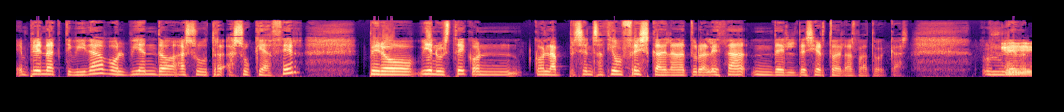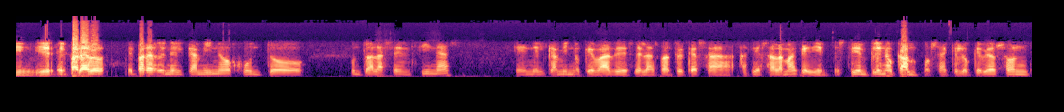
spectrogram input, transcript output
en plena actividad, volviendo a su, a su quehacer, pero viene usted con, con la sensación fresca de la naturaleza del desierto de las Batuecas. Sí, he parado, he parado en el camino junto, junto a las encinas, en el camino que va desde las Batuecas a- hacia Salamanca y estoy en pleno campo, o sea que lo que veo son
